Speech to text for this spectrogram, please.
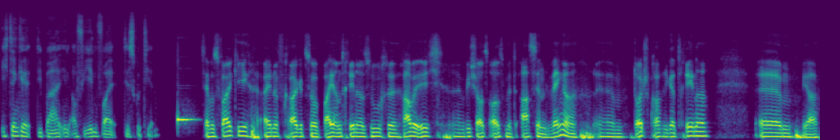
ich denke, die Bayern ihn auf jeden Fall diskutieren. Servus Falki, eine Frage zur Bayern-Trainersuche habe ich. Äh, wie schaut's aus mit Arsene Wenger, ähm, deutschsprachiger Trainer, ähm, ja,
